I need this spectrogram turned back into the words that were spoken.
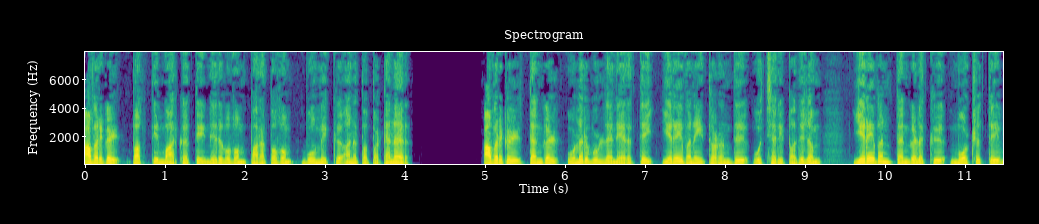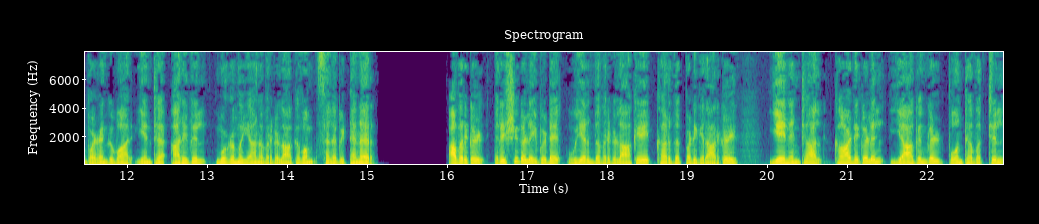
அவர்கள் பக்தி மார்க்கத்தை நிறுவவும் பரப்பவும் பூமிக்கு அனுப்பப்பட்டனர். அவர்கள் தங்கள் உணர்வுள்ள நேரத்தை இறைவனை தொடர்ந்து உச்சரிப்பதிலும் இறைவன் தங்களுக்கு மோட்சத்தை வழங்குவார் என்ற அறிவில் முழுமையானவர்களாகவும் செலவிட்டனர். அவர்கள் ரிஷிகளை விட உயர்ந்தவர்களாக கருதப்படுகிறார்கள். ஏனென்றால் காடுகளில் யாகங்கள் போன்றவற்றில்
